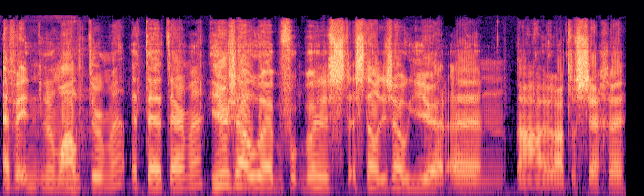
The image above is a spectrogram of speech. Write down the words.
even in normale termen, eh, te- termen. Hier zou, eh, bijvoorbeeld, st- stel je zou hier, ehm, nou laten we zeggen,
